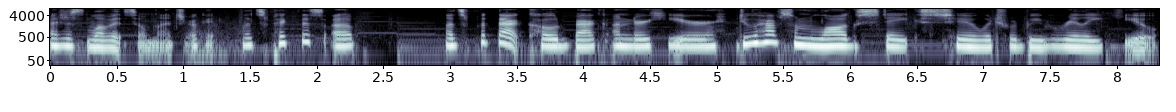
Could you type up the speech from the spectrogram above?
I just love it so much. Okay, let's pick this up. Let's put that code back under here. Do have some log stakes too, which would be really cute.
